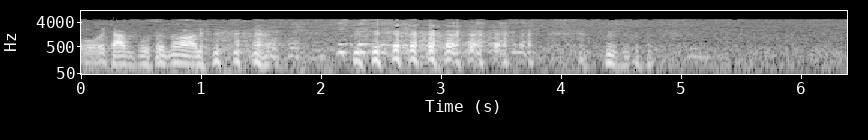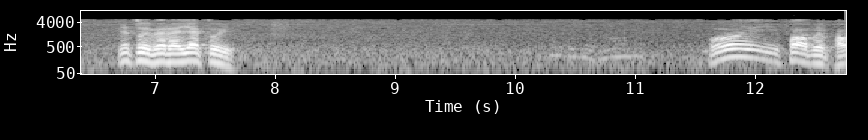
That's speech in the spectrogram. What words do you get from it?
โอ้ถามกูซะนอเลยยายตุยไปไหนยายตุยโอ้ย พ่อไปเผา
